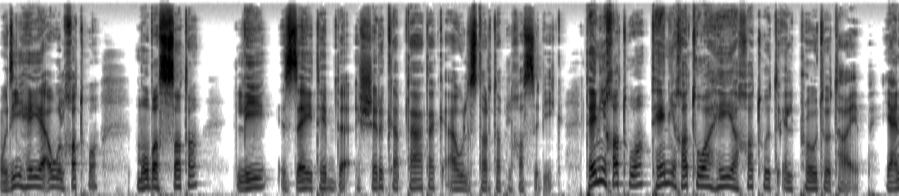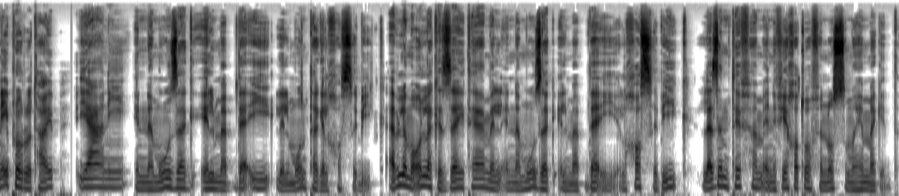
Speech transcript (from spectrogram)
ودي هي أول خطوة مبسطة لإزاي تبدأ الشركة بتاعتك أو ال startup الخاص بيك. تاني خطوة تاني خطوة هي خطوة ال prototype. يعني إيه prototype؟ يعني النموذج المبدئي للمنتج الخاص بيك. قبل ما اقولك إزاي تعمل النموذج المبدئي الخاص بيك لازم تفهم إن في خطوة في النص مهمة جدا.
